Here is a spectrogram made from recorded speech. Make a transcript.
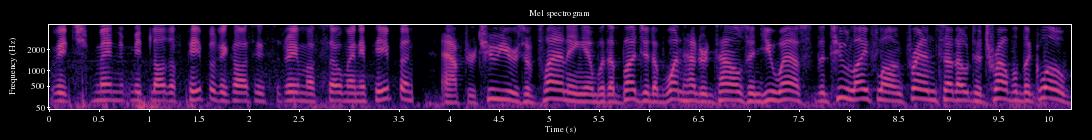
which meet a lot of people because it's the dream of so many people. After two years of planning and with a budget of 100,000 US, the two lifelong friends set out to travel the globe.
